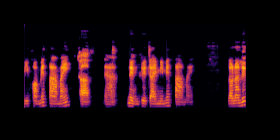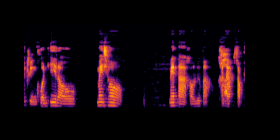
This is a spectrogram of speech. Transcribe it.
มีความเมตตาไหมครับนะฮะหนึ่งคือใจมีเมตตาไหมเราระลึกถึงคนที่เรา ไม่ชอบเมตตาเขาหรือเปล่าคขรับณะสัพเพ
